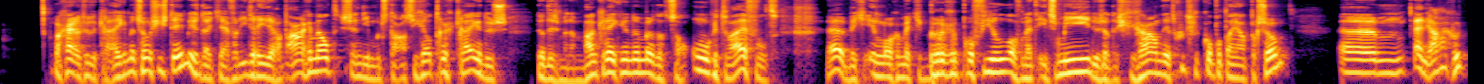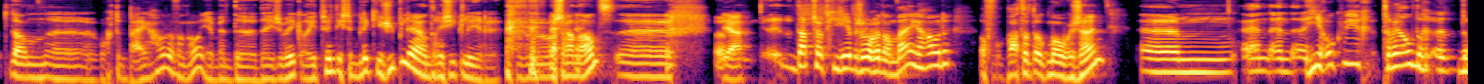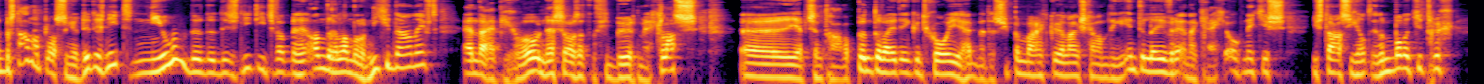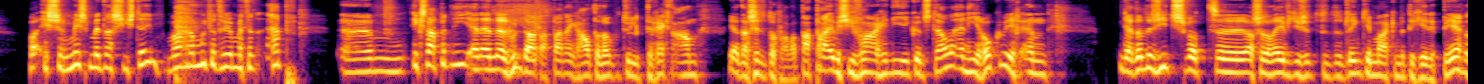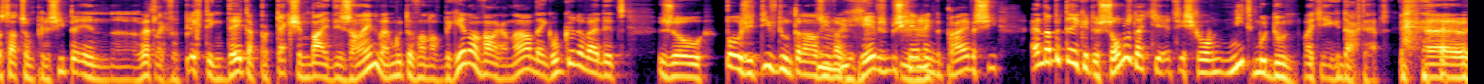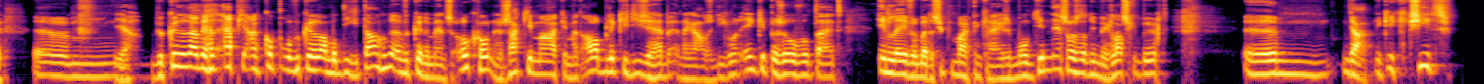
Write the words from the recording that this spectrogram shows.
wat ga je natuurlijk krijgen met zo'n systeem, is dat jij van iedereen die erop aangemeld is en die moet statiegeld terugkrijgen. Dus dat is met een bankrekeningnummer. Dat zal ongetwijfeld hè, een beetje inloggen met je burgerprofiel of met It's Me. Dus dat is gegarandeerd goed gekoppeld aan jouw persoon. Um, en ja, goed, dan uh, wordt er bijgehouden van, oh, je bent de, deze week al je twintigste blikje Jupiler aan het recycleren. Wat was er aan de hand? Uh, ja. Dat soort gegevens worden dan bijgehouden, of wat het ook mogen zijn. Um, en, en hier ook weer, terwijl er, eh, er bestaan oplossingen. Dit is niet nieuw. Dit is niet iets wat men in andere landen nog niet gedaan heeft. En daar heb je gewoon, net zoals dat het gebeurt met glas. Uh, je hebt centrale punten waar je het in kunt gooien. Je hebt met de supermarkt kun je langs gaan om dingen in te leveren. En dan krijg je ook netjes je statiegeld in een bonnetje terug. Wat is er mis met dat systeem? Waarom moet het weer met een app? Um, ik snap het niet. En, en goed, Data haalt dan ook natuurlijk terecht aan. Ja, daar zitten toch wel een paar privacyvragen die je kunt stellen. En hier ook weer. En ja, dat is iets wat, uh, als we dan eventjes het, het, linkje maken met de GDPR, daar staat zo'n principe in, uh, wettelijke verplichting, data protection by design. Wij moeten vanaf begin af aan gaan nadenken, hoe kunnen wij dit zo positief doen ten aanzien van mhm. gegevensbescherming, mm -hmm. de privacy. En dat betekent dus soms dat je het is gewoon niet moet doen wat je in gedachten hebt. uh, um, ja. We kunnen daar weer een appje aan koppelen. We kunnen het allemaal digitaal doen. En we kunnen mensen ook gewoon een zakje maken met alle blikjes die ze hebben. En dan gaan ze die gewoon één keer per zoveel tijd inleveren bij de supermarkt en krijgen ze een bondje. Net zoals dat nu met glas gebeurt. Um, ja, ik, ik, ik, zie het.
